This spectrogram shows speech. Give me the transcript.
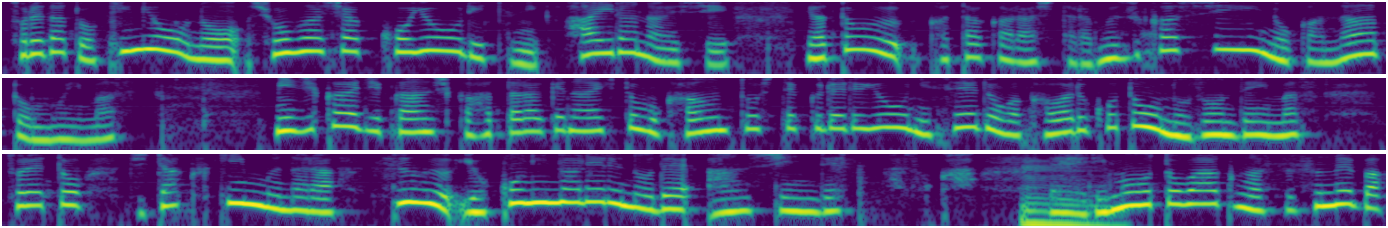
それだと企業の障害者雇用率に入らないし、雇う方からしたら難しいのかなと思います。短い時間しか働けない人もカウントしてくれるように制度が変わることを望んでいます。それと、自宅勤務ならすぐ横になれるので安心です。あ、そうか。えーリモートワークが進めば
